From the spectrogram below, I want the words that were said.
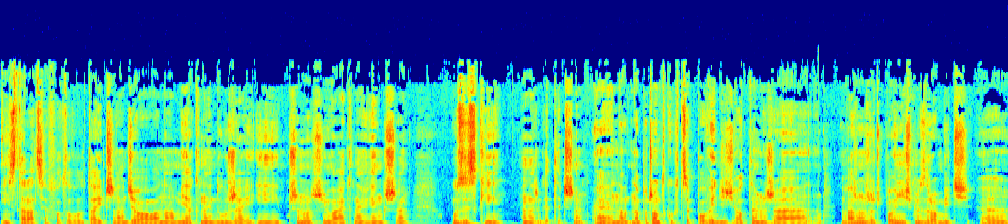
instalacja fotowoltaiczna działała nam jak najdłużej i przynosiła jak największe uzyski energetyczne. E, na, na początku chcę powiedzieć o tym, że ważną rzecz powinniśmy zrobić e,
